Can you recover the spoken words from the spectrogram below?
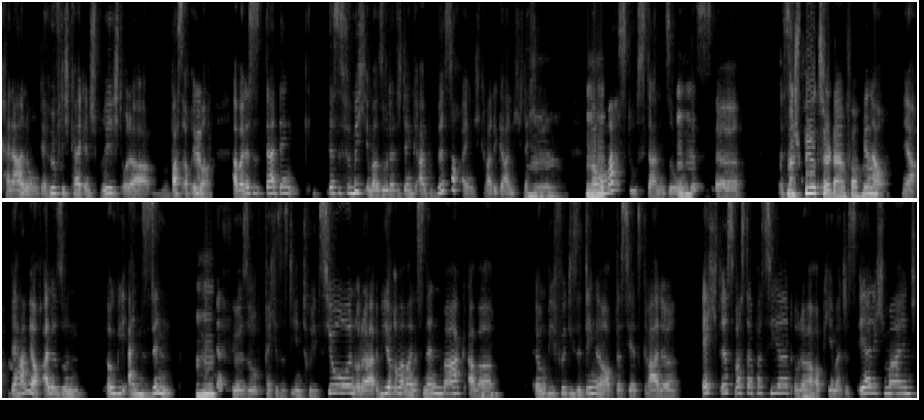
keine Ahnung, der Höflichkeit entspricht oder was auch ja. immer. Aber das ist, da denk, das ist für mich immer so, dass ich denke, ah, du willst doch eigentlich gerade gar nicht lächeln. Mhm. Warum machst du es dann so? Mhm. Das, äh, das Man spürt es halt einfach. Ne? Genau, ja. Wir haben ja auch alle so ein, irgendwie einen Sinn mhm. dafür. So, vielleicht ist es die Intuition oder wie auch immer man es nennen mag, aber irgendwie für diese Dinge, ob das jetzt gerade echt ist, was da passiert oder mhm. ob jemand es ehrlich meint.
